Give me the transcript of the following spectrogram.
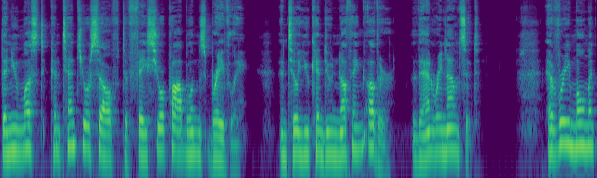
then you must content yourself to face your problems bravely until you can do nothing other than renounce it. Every moment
